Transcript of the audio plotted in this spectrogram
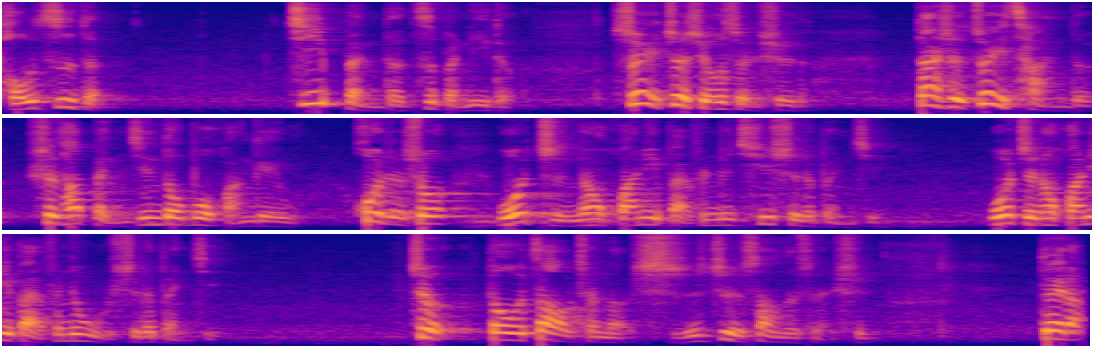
投资的基本的资本利得，所以这是有损失的。但是最惨的是他本金都不还给我，或者说我只能还你百分之七十的本金，我只能还你百分之五十的本金，这都造成了实质上的损失。对了，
